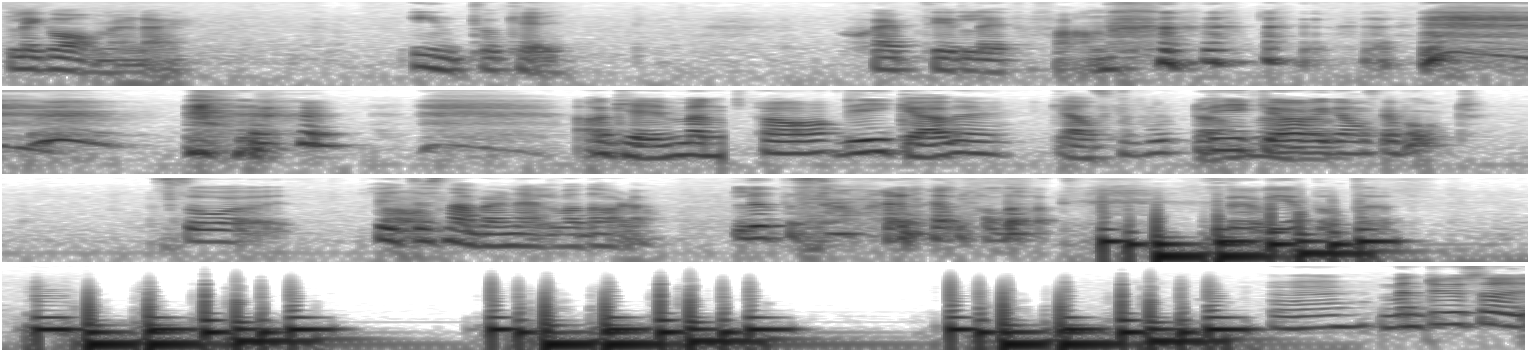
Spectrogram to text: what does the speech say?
lägg av med det där. Inte okej. Skärp till dig för fan. okej, men Ja, det gick över ganska fort då. det gick över ganska fort. Så Lite ja. snabbare än 11 dagar då. lite snabbare än 11 dagar. Så jag vet inte. Men du sa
